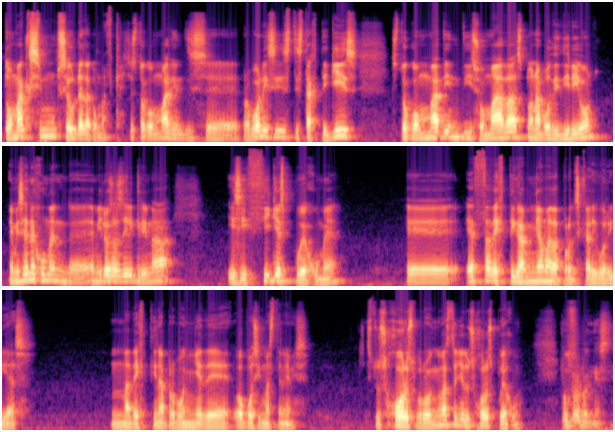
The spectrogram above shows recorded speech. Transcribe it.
το maximum σε όλα τα κομμάτια. Και στο κομμάτι της ε, προπόνησης, της τακτικής, στο κομμάτι της ομάδας, των αποδητηρίων. Εμείς δεν έχουμε, ε, μιλώ σα ειλικρινά, οι συνθήκες που έχουμε, ε, δεν θα δεχτεί καμιά ομάδα πρώτης κατηγορίας να δεχτεί να προπονιέται όπως είμαστε εμείς. Στους χώρους που προπονιόμαστε και τους χώρους που έχουμε. Πού προπονιέστε;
